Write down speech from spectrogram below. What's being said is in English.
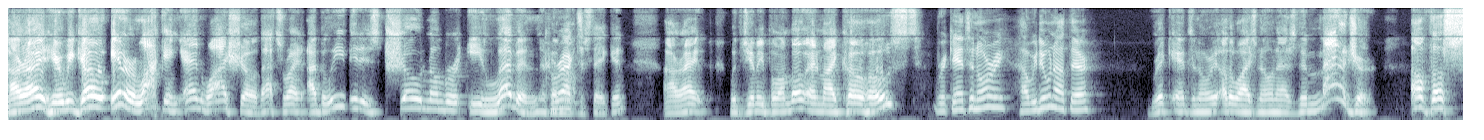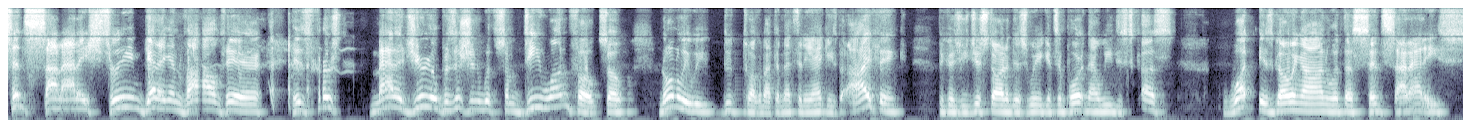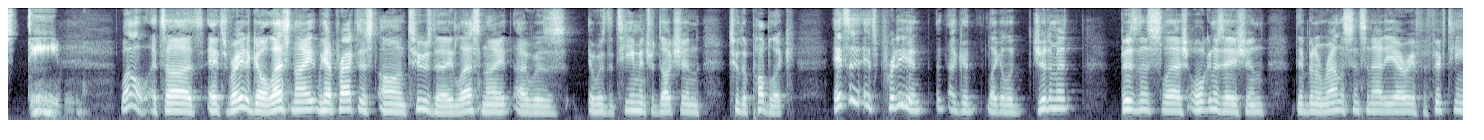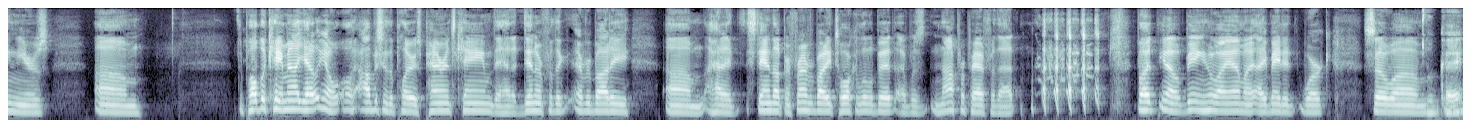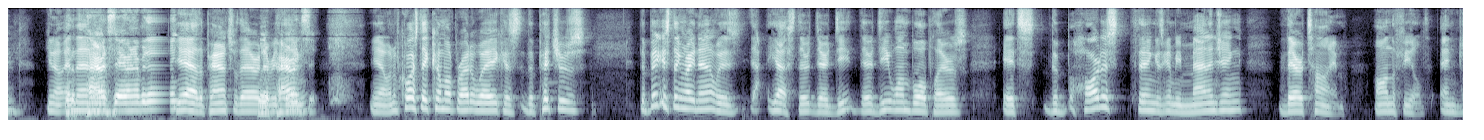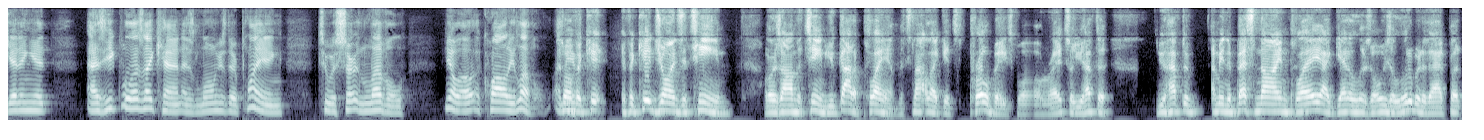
All right, here we go. Interlocking NY show. That's right. I believe it is show number 11, if Correct. I'm not mistaken. All right, with Jimmy Palumbo and my co-host, Rick Antonori, how are we doing out there? Rick Antonori, otherwise known as the manager of the Cincinnati Steam, getting involved here. His first managerial position with some D1 folks. So normally we do talk about the Mets and the Yankees, but I think because you just started this week, it's important that we discuss what is going on with the Cincinnati Steam. Well, it's uh it's, it's ready to go. Last night we had practiced on Tuesday. Last night I was it was the team introduction to the public. It's a, it's pretty like a like a legitimate business slash organization. They've been around the Cincinnati area for 15 years. Um, the public came out. Yeah, you know, obviously the players' parents came. They had a dinner for the everybody. Um, I had to stand up in front of everybody, talk a little bit. I was not prepared for that, but you know, being who I am, I, I made it work. So, um, Okay. you know, Were and the then uh, parents there and everything? yeah, the parents were there and the everything. parents You know, and of course they come up right away because the pitchers. The biggest thing right now is yes, they're they're D they're D one ball players. It's the hardest thing is going to be managing their time on the field and getting it as equal as I can, as long as they're playing to a certain level, you know, a, a quality level. I so mean, if a kid if a kid joins a team or is on the team, you got to play him. It's not like it's pro baseball, right? So you have to you have to. I mean, the best nine play. I get it. There's always a little bit of that, but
